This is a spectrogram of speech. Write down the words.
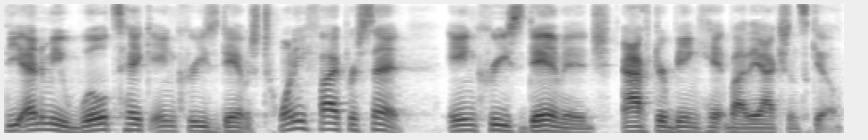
The enemy will take increased damage, 25 25% increased damage after being hit by the action skill.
